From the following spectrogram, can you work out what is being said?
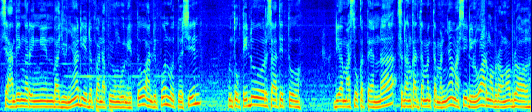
si Andri ngeringin bajunya di depan api unggun itu Andri pun mutusin untuk tidur saat itu. Dia masuk ke tenda, sedangkan teman-temannya masih di luar ngobrol-ngobrol.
